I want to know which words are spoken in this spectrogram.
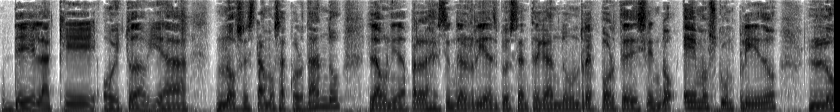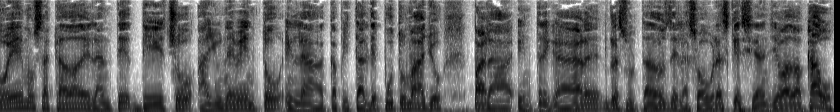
de la que hoy todavía nos estamos acordando. La Unidad para la Gestión del Riesgo está entregando un reporte diciendo hemos cumplido, lo hemos sacado adelante. De hecho, hay un evento en la capital de Putumayo para entregar resultados de las obras que se han llevado a cabo.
